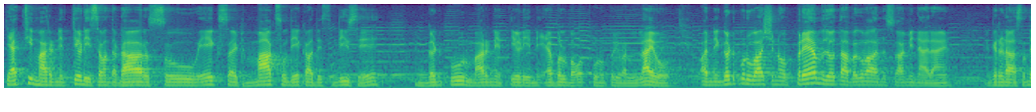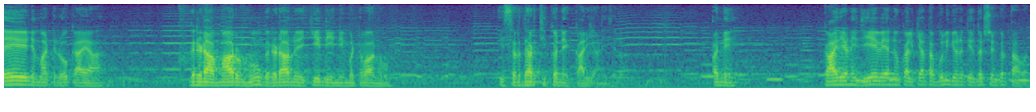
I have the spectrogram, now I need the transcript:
ત્યાંથી મારીને તેડી સવંત અઢારસો એકસઠ માર્ક સુધી એકાદશ દિવસે ગઢપુર મારને તેડીને એબલ બાપુનો પરિવાર લાવ્યો અને ગઢપુર વાસીનો પ્રેમ જોતા ભગવાન સ્વામિનારાયણ ગરડા સદૈને માટે રોકાયા. ગરડા મારું હું ગરડાનો એ કીધી ની મટવાનો એ સરદારથી કને કાર્યાણી છે અને કાર્યાણી જે એનું કાલ ક્યાં ભૂલી ગયો નથી દર્શન કરતા હોત.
